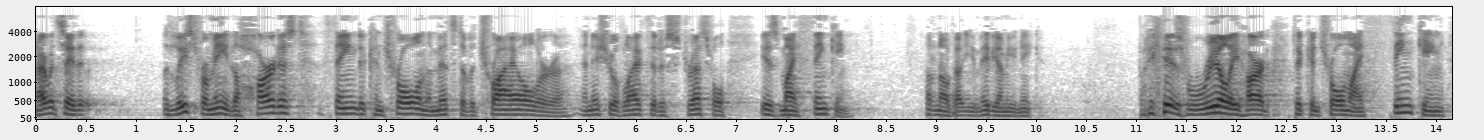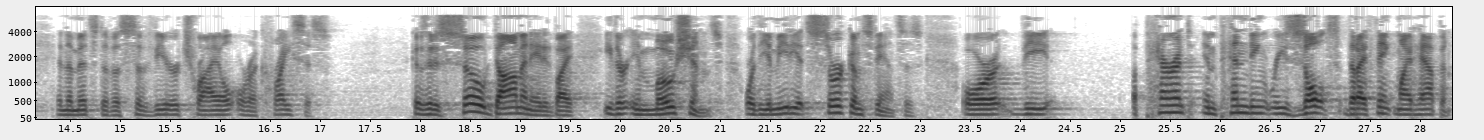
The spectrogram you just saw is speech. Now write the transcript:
I would say that, at least for me, the hardest thing to control in the midst of a trial or a, an issue of life that is stressful is my thinking. I don't know about you, maybe I'm unique. But it is really hard to control my thinking in the midst of a severe trial or a crisis. Because it is so dominated by either emotions or the immediate circumstances or the apparent impending results that I think might happen.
